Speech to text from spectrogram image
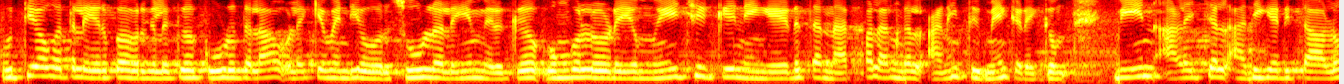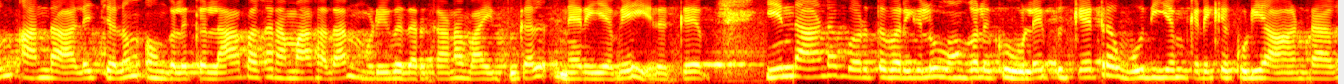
உத்தியோகத்தில் இருப்பவர்களுக்கு கூடுதலாக உழைக்க வேண்டிய ஒரு சூழ்நிலையும் இருக்குது உங்களுடைய முயற்சிக்கு நீங்கள் எடுத்த நற்பலன்கள் அனைத்துமே கிடைக்கும். வீண் அலைச்சல் அதிகரித்தாலும் அந்த அலைச்சலும் உங்களுக்கு லாபகரமாக தான் முடிவதற்கான வாய்ப்புகள் நிறையவே இருக்குது இந்த ஆண்டை பொறுத்தவரையிலும் உங்களுக்கு உழைப்புக்கேற்ற ஊதியம் கிடைக்கக்கூடிய ஆண்டாக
